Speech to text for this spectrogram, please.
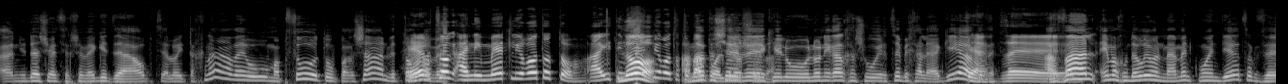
אני יודע שיוסי עכשיו יגיד, זה האופציה לא התכנה, והוא מבסוט, הוא פרשן, וטוב הרצוג, אני מת לראות אותו. הייתי לא, מת לראות אותו בהפועל באר שזה שבע. לא נראה לך שהוא ירצה בכלל להגיע, כן, וזה- זה... אבל אם אנחנו מדברים על מאמן כמו אנדי הרצוג, זה,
